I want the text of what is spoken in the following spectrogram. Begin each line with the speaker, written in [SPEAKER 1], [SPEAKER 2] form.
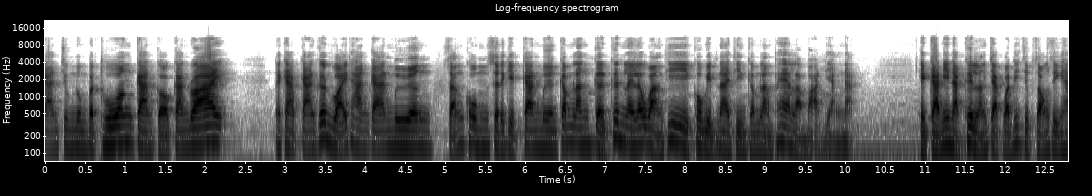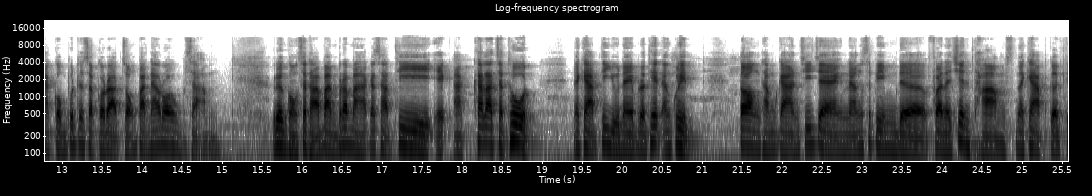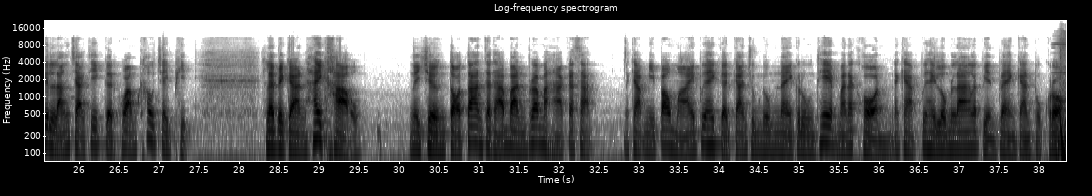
[SPEAKER 1] การชุมนุมประท้วง การก่อการร้ายนะครับการเคลื่อนไหวทางการเมือง สังคมเศรษฐกิจการเมืองกำลังเกิดขึ้นในระหว่างที่โควิด -19 กำลังแพร่ระบาดอย่างหนัก เหตุการณ์นี้หนักขึ้นหลังจากวันที่ 12 สิงหาคมพุทธศักราช 2563 เรื่องของสถาบันพระมหากษัตริย์ที่เอกอัครราชทูตนะครับที่อยู่ในประเทศอังกฤษ ต้องทำการชี้แจงหนังสือพิมพ์ The Financial Times นะครับเกิดขึ้นหลังจากที่เกิดความเข้าใจผิด และเป็นการให้ข่าว ในเชิงต่อต้านสถาบันพระมหากษัตริย์นะครับมีเป้าหมายเพื่อให้เกิดการชุมนุมในกรุงเทพมหานครนะครับเพื่อให้ล้มล้างและเปลี่ยนแปลงการปกครอง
